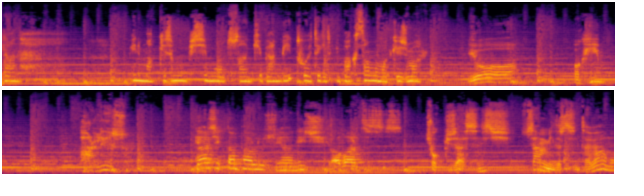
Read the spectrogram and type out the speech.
Taylan. Benim makyajıma bir şey mi oldu sanki? Ben bir tuvalete gidip bir baksam mı makyajıma? Yo. Bakayım. Parlıyorsun. Gerçekten parlıyorsun yani hiç abartısız. Çok güzelsin hiç. Sen bilirsin tabii ama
